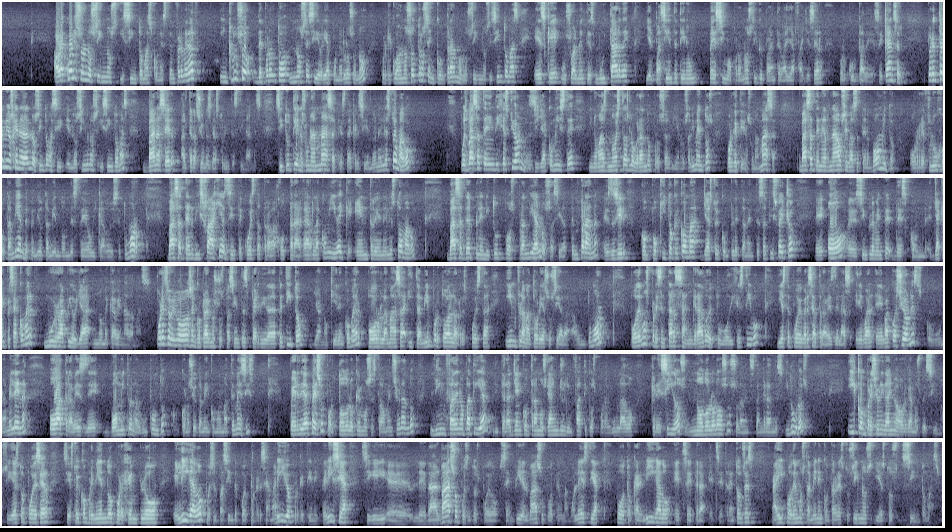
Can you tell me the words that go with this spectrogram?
Ahora, ¿cuáles son los signos y síntomas con esta enfermedad? Incluso de pronto no sé si debería ponerlos o no, porque cuando nosotros encontramos los signos y síntomas es que usualmente es muy tarde y el paciente tiene un pésimo pronóstico y probablemente vaya a fallecer por culpa de ese cáncer. Pero en términos generales, los, síntomas y, los signos y síntomas van a ser alteraciones gastrointestinales. Si tú tienes una masa que está creciendo en el estómago, pues vas a tener indigestión, es decir, ya comiste y nomás no estás logrando procesar bien los alimentos porque tienes una masa. Vas a tener náusea y vas a tener vómito o reflujo también, dependiendo también dónde esté ubicado ese tumor. Vas a tener disfagia, es decir, te cuesta trabajo tragar la comida y que entre en el estómago. Vas a tener plenitud postprandial o saciedad temprana, es decir, con poquito que coma ya estoy completamente satisfecho eh, o eh, simplemente ya que empecé a comer, muy rápido ya no me cabe nada más. Por eso mismo vamos a encontrar en nuestros pacientes pérdida de apetito, ya no quieren comer por la masa y también por toda la respuesta inflamatoria asociada a un tumor. Podemos presentar sangrado de tubo digestivo y este puede verse a través de las evacuaciones, como una melena, o a través de vómito en algún punto, conocido también como hematemesis pérdida de peso por todo lo que hemos estado mencionando, linfadenopatía, literal ya encontramos ganglios linfáticos por algún lado crecidos, no dolorosos, solamente están grandes y duros, y compresión y daño a órganos vecinos. Y esto puede ser, si estoy comprimiendo, por ejemplo, el hígado, pues el paciente puede ponerse amarillo porque tiene ictericia. Si eh, le da al vaso, pues entonces puedo sentir el vaso, puedo tener una molestia, puedo tocar el hígado, etcétera, etcétera. Entonces, Ahí podemos también encontrar estos signos y estos síntomas.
